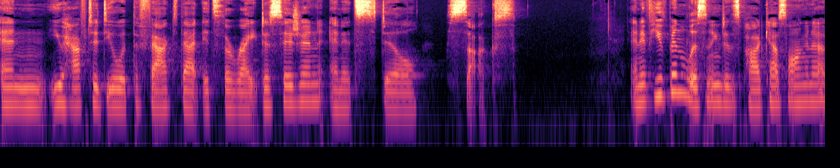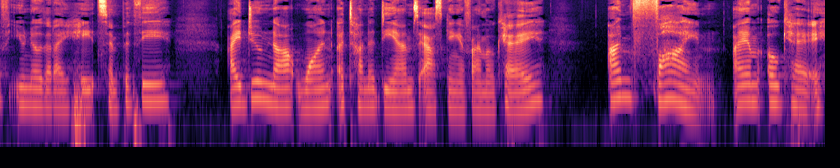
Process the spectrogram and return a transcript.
and you have to deal with the fact that it's the right decision and it still sucks. And if you've been listening to this podcast long enough, you know that I hate sympathy. I do not want a ton of DMs asking if I'm okay. I'm fine. I am okay.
